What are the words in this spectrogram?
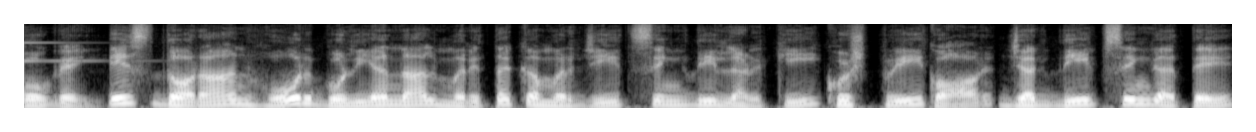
ਹੋ ਗਈ। ਇਸ ਦੌਰਾਨ ਹੋਰ ਗੋਲੀਆਂ ਨਾਲ ਮ੍ਰਿਤਕ ਅਮਰਜੀਤ ਸਿੰਘ ਦੀ ਲੜਕੀ ਖੁਸ਼ਪ੍ਰੀਤ ਕੌਰ, ਜਗਦੀਪ ਸਿੰਘ ਅਤੇ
